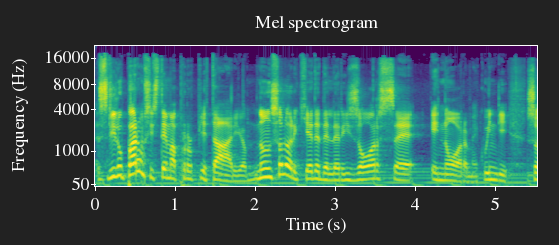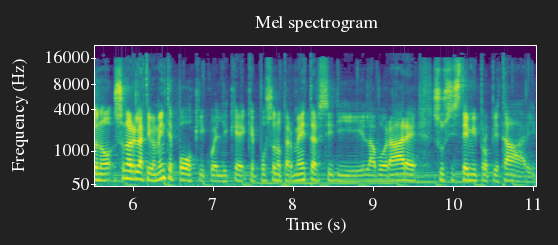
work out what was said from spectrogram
Sviluppare un sistema proprietario non solo richiede delle risorse enorme, quindi sono, sono relativamente pochi quelli che, che possono permettersi di lavorare su sistemi proprietari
